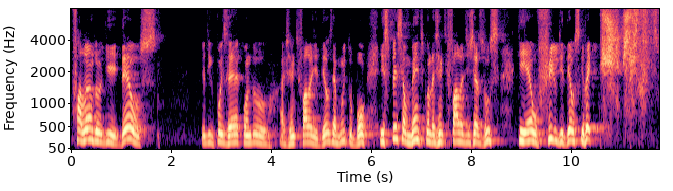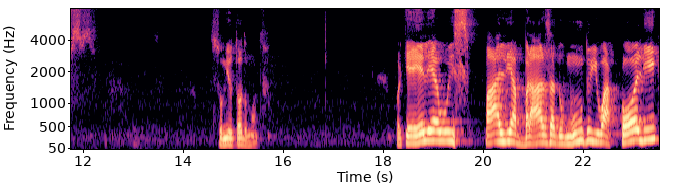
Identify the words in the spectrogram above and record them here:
falando de Deus. Eu digo, pois é, quando a gente fala de Deus é muito bom, especialmente quando a gente fala de Jesus, que é o Filho de Deus que veio. Sumiu todo mundo. Porque Ele é o espalha brasa do mundo e o acolhe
